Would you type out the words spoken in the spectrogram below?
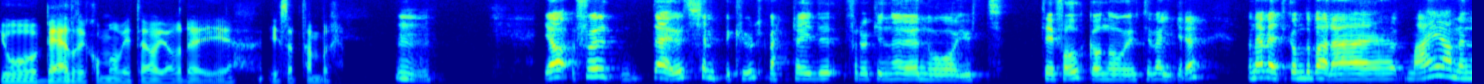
jo, bedre kommer vi til å gjøre det i, i september. Mm. Ja, for det er jo et kjempekult verktøy for å kunne nå ut til folk og nå ut til velgere. Men jeg vet ikke om det bare er meg, ja, men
